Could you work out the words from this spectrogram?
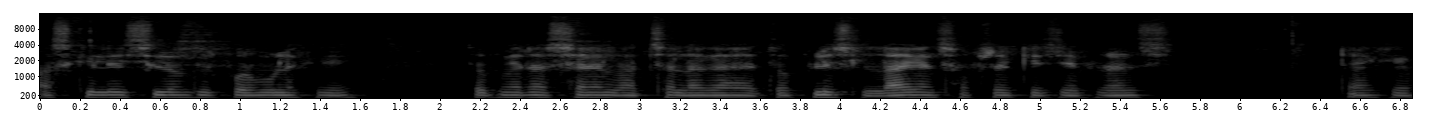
आज के लिए शिलोंग के फॉर्मूला के लिए जब मेरा चैनल अच्छा लगा है तो प्लीज़ लाइक एंड सब्सक्राइब कीजिए फ्रेंड्स थैंक यू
